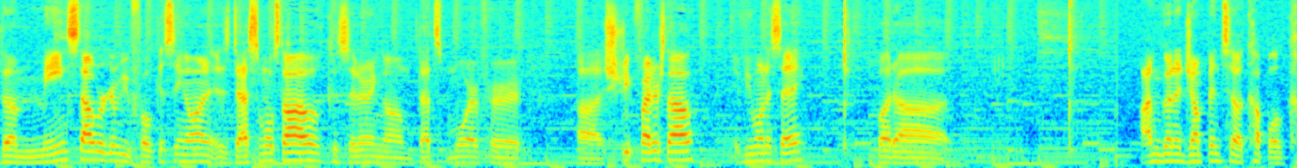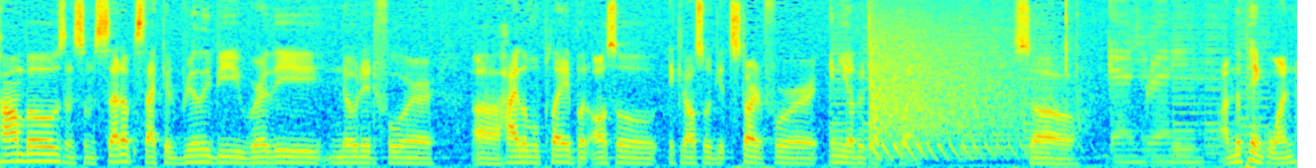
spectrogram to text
the main style we're going to be focusing on is Decimal style, considering um, that's more of her uh, Street Fighter style, if you want to say. But I'm gonna jump into a couple of combos and some setups that could really be worthy noted for uh, high level play, but also it could also get started for any other type of play. So I'm the pink one.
